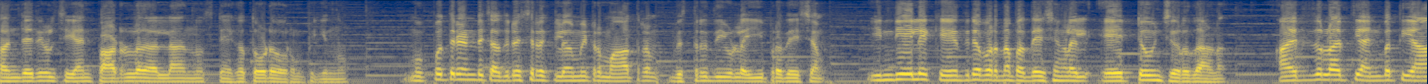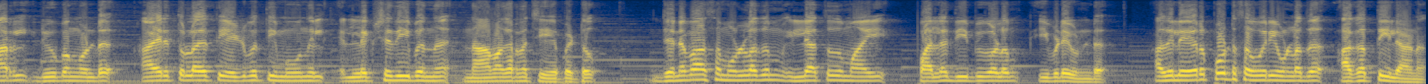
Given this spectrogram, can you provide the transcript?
സഞ്ചാരികൾ ചെയ്യാൻ പാടുള്ളതല്ല എന്ന് സ്നേഹത്തോടെ ഓർമ്മിപ്പിക്കുന്നു. മുപ്പത്തിരണ്ട് ചതുരശ്ര കിലോമീറ്റർ മാത്രം വിസ്തൃതിയുള്ള ഈ പ്രദേശം ഇന്ത്യയിലെ കേന്ദ്രഭരണ പ്രദേശങ്ങളിൽ ഏറ്റവും ചെറുതാണ്. ആയിരത്തി തൊള്ളായിരത്തി അൻപത്തി ആറിൽ രൂപം കൊണ്ട് ആയിരത്തി തൊള്ളായിരത്തി എഴുപത്തി മൂന്നിൽ ലക്ഷദ്വീപ് എന്ന് നാമകരണം ചെയ്യപ്പെട്ടു. ജനവാസമുള്ളതും ഇല്ലാത്തതുമായി പല ദ്വീപുകളും ഇവിടെയുണ്ട്. അതിൽ എയർപോർട്ട് സൗകര്യമുള്ളത് അഗത്തിയിലാണ്.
